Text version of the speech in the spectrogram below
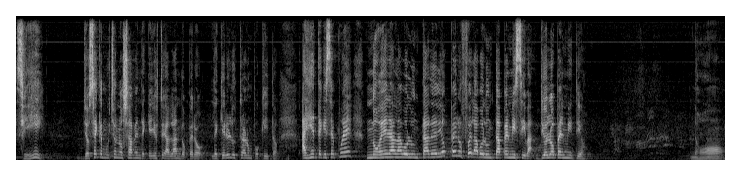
Sí, yo sé que muchos no saben de qué yo estoy hablando, pero le quiero ilustrar un poquito. Hay gente que dice, pues, no era la voluntad de Dios, pero fue la voluntad permisiva. Dios lo permitió. No.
